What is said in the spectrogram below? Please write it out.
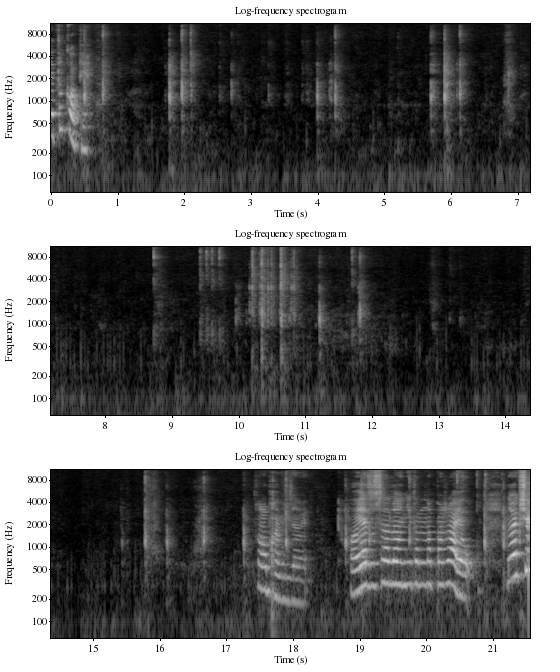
Ja to kopię. Dobra, widzowie. O Jezus, ale oni tam naparzają. No jak się...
